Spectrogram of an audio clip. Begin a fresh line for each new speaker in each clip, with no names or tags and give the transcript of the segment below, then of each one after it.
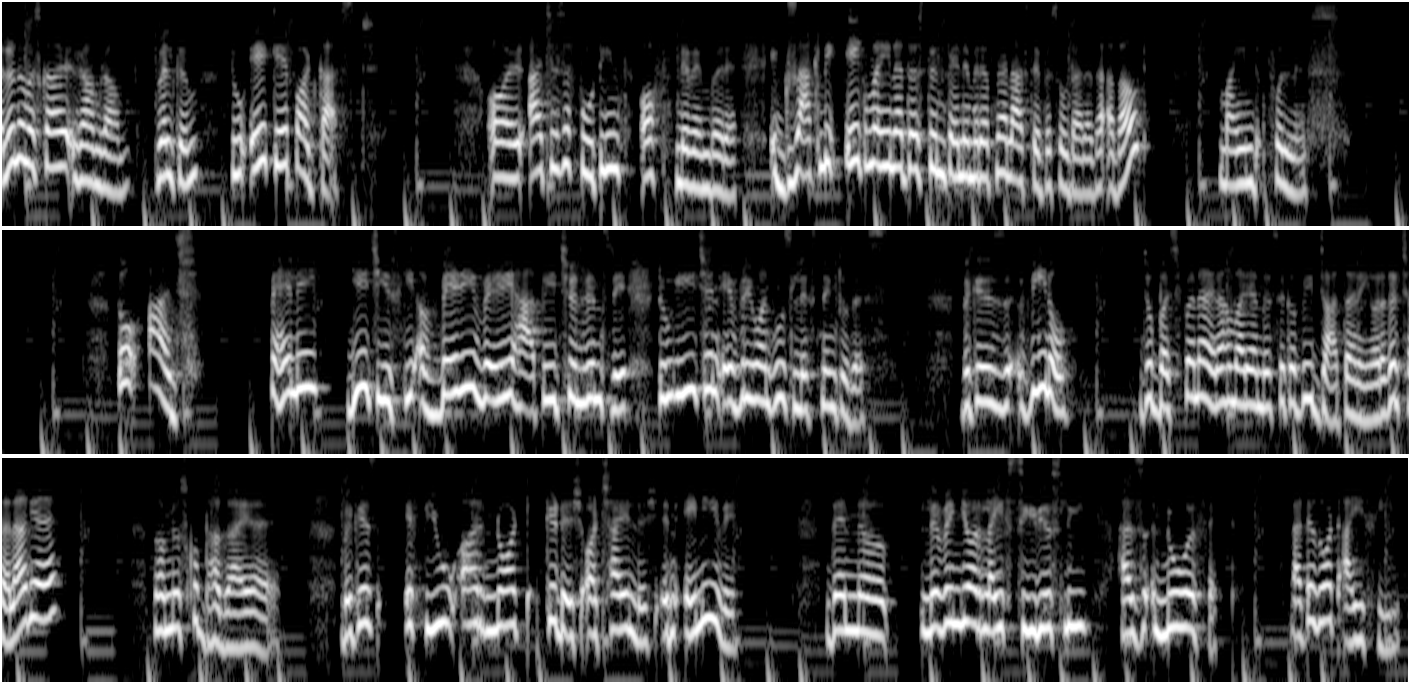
Hello नमस्कार, Ram Ram. Welcome to A K podcast और आज जैसे फोर्टीन ऑफ़ नवंबर है। एग्जैक्टली exactly एक महीना दस दिन पहले मैंने अपना लास्ट एपिसोड डाला था अबाउट माइंडफुलनेस तो आज पहले ये चीज़ की a very very happy children's day to each and every one who is listening to this because we know जो बचपना है ना, हमारे अंदर से कभी जाता नहीं। और अगर चला गया है तो हमने उसको भगाया है। Because if you are not kiddish और childish in any way then living your life seriously has no effect that is what I feel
